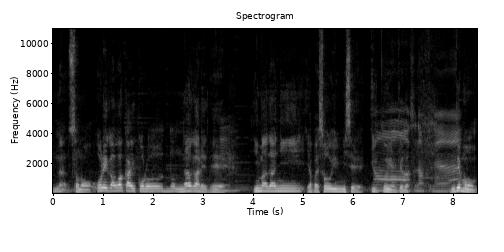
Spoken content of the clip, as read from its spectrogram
うん。なその俺が若い頃の流れでいま、未だにやっぱりそういう店行くんやけど。あースナックね。でも、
